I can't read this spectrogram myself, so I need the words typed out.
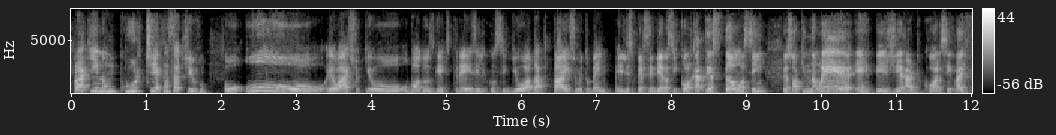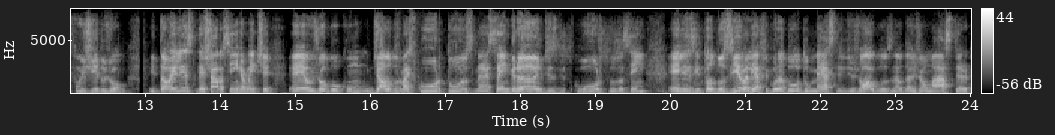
Para quem não curte, é cansativo. O, o eu acho que o, o, Baldur's Gate 3 ele conseguiu adaptar isso muito bem. Eles perceberam assim, colocar textão assim, pessoal que não é RPG hardcore assim vai fugir do jogo. Então eles deixaram assim realmente é, o jogo com diálogos mais curtos, né, sem grandes discursos assim. Eles introduziram ali a figura do, do mestre de jogos, né, o Dungeon Master,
